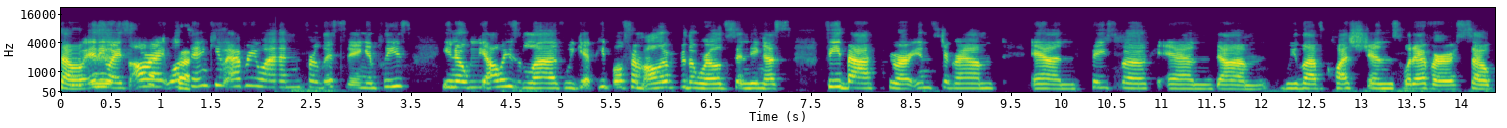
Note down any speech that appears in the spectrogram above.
So, anyways, all right. Well, thank you everyone for listening. And please, you know, we always love, we get people from all over the world sending us feedback through our Instagram and Facebook. And um, we love questions, whatever. So,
